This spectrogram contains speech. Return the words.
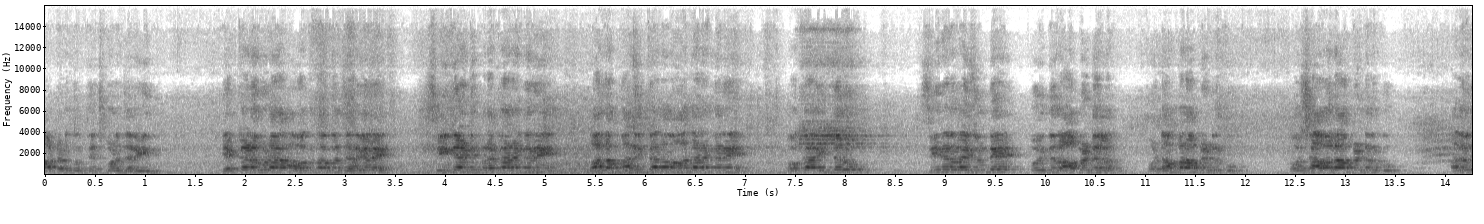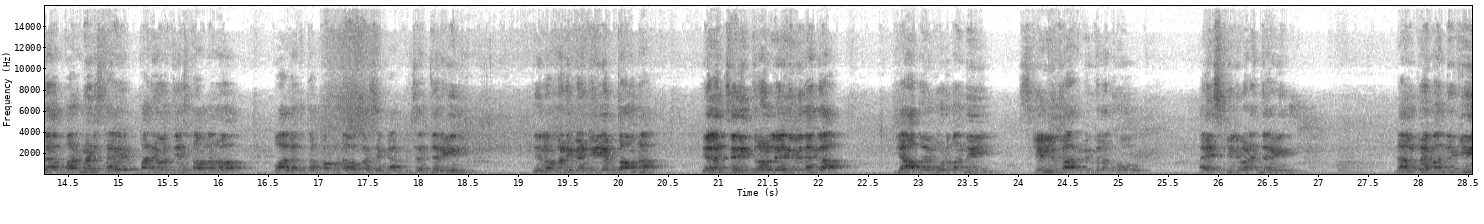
మాట్లాడుకొని తెచ్చుకోవడం జరిగింది. ఎక్కడ కూడా అవకతవకలు జరగలే. సీనియారిటీ ప్రకారంగానే వాళ్ళ పనితనం ఆధారంగానే ఒక ఇద్దరు సీనియర్ వైజ్ ఉంటే ఓ ఇద్దరు ఆపరేటర్లకు ఓ డంపర్ ఆపరేటర్కు ఓ షావల్ ఆపరేటర్కు అదేవిధంగా పర్మనెంట్ స్థాయి పని ఎవరు చేస్తూ ఉన్నారో వాళ్ళకు తప్పకుండా అవకాశం కల్పించడం జరిగింది. నేను ఒకటి గట్టిగా చెప్తా ఉన్నా ఇలా చరిత్రలో లేని విధంగా యాభై మూడు మంది స్కిల్ కార్మికులకు హై స్కిల్ ఇవ్వడం జరిగింది. నలభై మందికి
